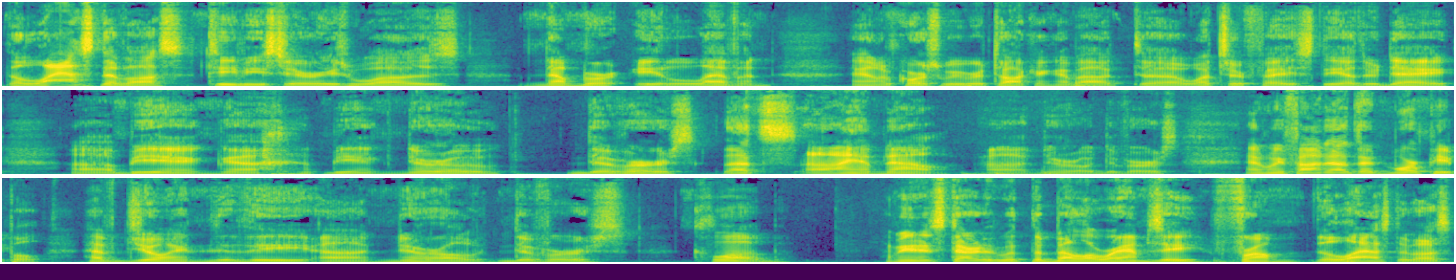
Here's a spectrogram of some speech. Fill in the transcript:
the Last of Us TV series was number 11. And of course, we were talking about uh, what's her face the other day uh, being uh, being neurodiverse. That's I am now uh, neurodiverse, and we found out that more people have joined the uh, neurodiverse club I mean, it started with the Bella Ramsey from The Last of Us,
